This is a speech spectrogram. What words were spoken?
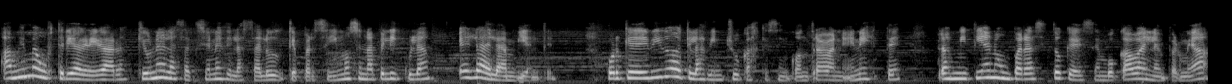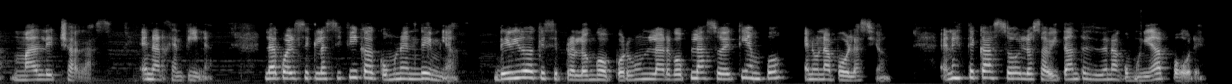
A mí me gustaría agregar que una de las acciones de la salud que percibimos en la película es la del ambiente, porque debido a que las vinchucas que se encontraban en este transmitían un parásito que desembocaba en la enfermedad mal de Chagas, en Argentina, la cual se clasifica como una endemia debido a que se prolongó por un largo plazo de tiempo en una población, en este caso los habitantes de una comunidad pobre.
